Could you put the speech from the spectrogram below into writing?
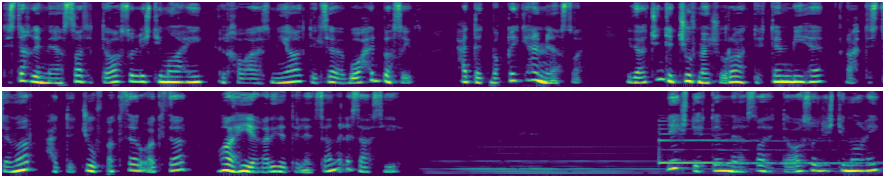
تستخدم منصات التواصل الاجتماعي الخوارزميات لسبب واحد بسيط حتى تبقيك على المنصة. إذا كنت تشوف منشورات تهتم بيها راح تستمر حتى تشوف أكثر وأكثر وها هي غريزة الإنسان الأساسية. ليش تهتم منصات التواصل الاجتماعي؟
